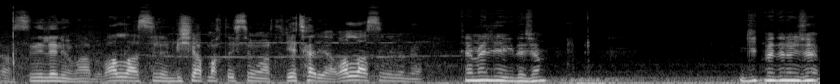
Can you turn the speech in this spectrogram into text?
Ya sinirleniyorum abi. Vallahi sinirleniyorum. Bir şey yapmak da istemiyorum artık. Yeter ya. Vallahi sinirleniyorum ya. Temelli'ye gideceğim. Gitmeden önce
